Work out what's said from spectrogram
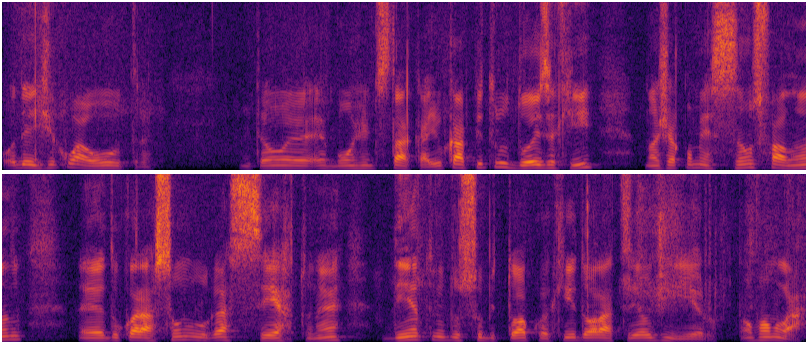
eu dedico a outra. Então é, é bom a gente destacar. E o capítulo 2 aqui, nós já começamos falando é, do coração no lugar certo, né? Dentro do subtópico aqui, idolatria ao dinheiro. Então vamos lá.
